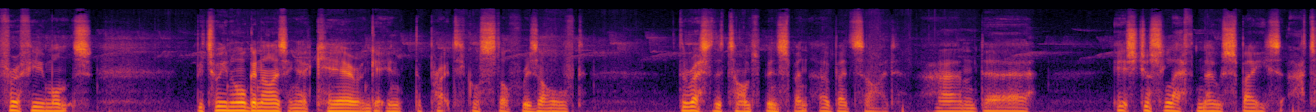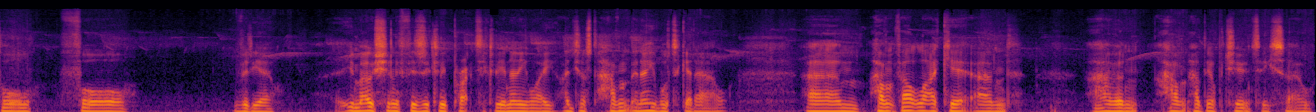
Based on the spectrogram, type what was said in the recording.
for a few months between organising her care and getting the practical stuff resolved. The rest of the time's been spent at her bedside, and uh, it's just left no space at all for video. Emotionally, physically, practically, in any way, I just haven't been able to get out. Um, haven't felt like it, and I haven't I haven't had the opportunity. So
